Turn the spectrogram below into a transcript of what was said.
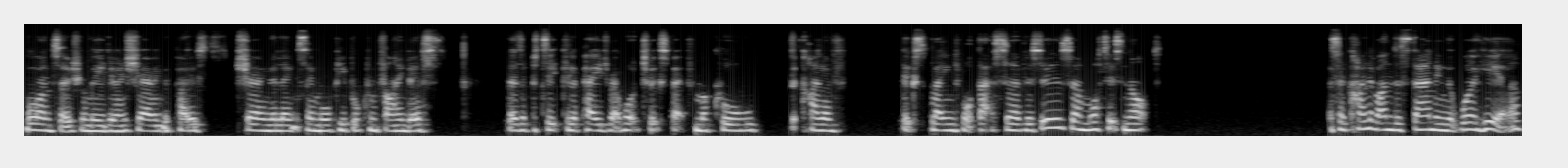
more on social media and sharing the posts, sharing the links so more people can find us. There's a particular page about what to expect from a call that kind of explains what that service is and what it's not. So, kind of understanding that we're here,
